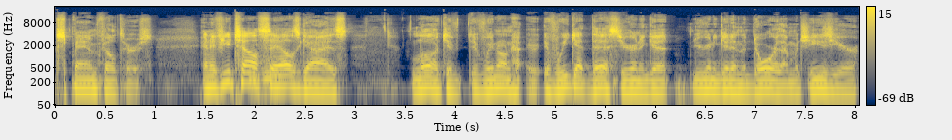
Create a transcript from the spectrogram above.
spam filters, and if you tell Mm-hmm. sales guys, look, if, if we don't, ha- if we get this, you're going to get, you're going to get in the door that much easier.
